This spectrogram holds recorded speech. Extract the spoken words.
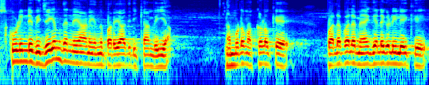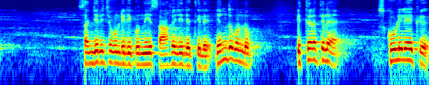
സ്കൂളിന്റെ വിജയം തന്നെയാണ് എന്ന് പറയാതിരിക്കാൻ വയ്യ. നമ്മുടെ മക്കളൊക്കെ പല പല മേഖലകളിലേക്ക് സഞ്ചരിച്ചു കൊണ്ടിരിക്കുന്ന ഈ സാഹചര്യത്തിൽ എന്തുകൊണ്ടും ഇത്തരത്തിൽ സ്കൂളിലേക്ക്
